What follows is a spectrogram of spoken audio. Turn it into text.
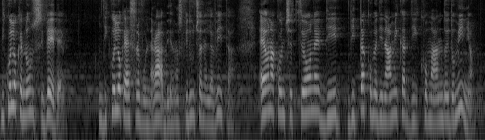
di quello che non si vede, di quello che è essere vulnerabile, una sfiducia nella vita. È una concezione di vita come dinamica di comando e dominio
